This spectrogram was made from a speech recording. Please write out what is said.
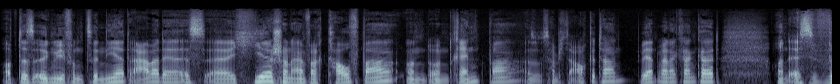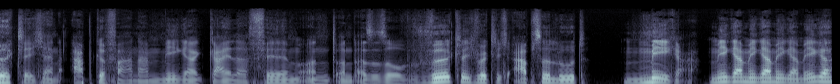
ob das irgendwie funktioniert, aber der ist äh, hier schon einfach kaufbar und, und rentbar. Also das habe ich da auch getan während meiner Krankheit. Und ist wirklich ein abgefahrener, mega geiler Film und, und also so wirklich, wirklich absolut mega, mega, mega, mega, mega.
